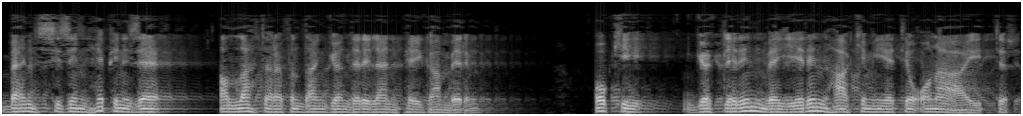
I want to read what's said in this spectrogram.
Ben sizin hepinize Allah tarafından gönderilen peygamberim. O ki, göklerin ve yerin hakimiyeti ona aittir.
